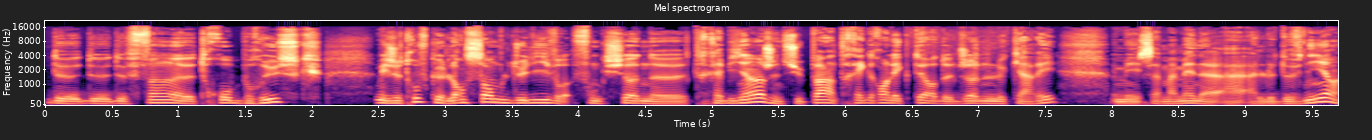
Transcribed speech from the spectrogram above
de, de, fin euh, trop brusque. Mais je trouve que l'ensemble du livre fonctionne très bien. Je ne suis pas un très grand lecteur de John Le Carré, mais ça m'amène à, le devenir.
